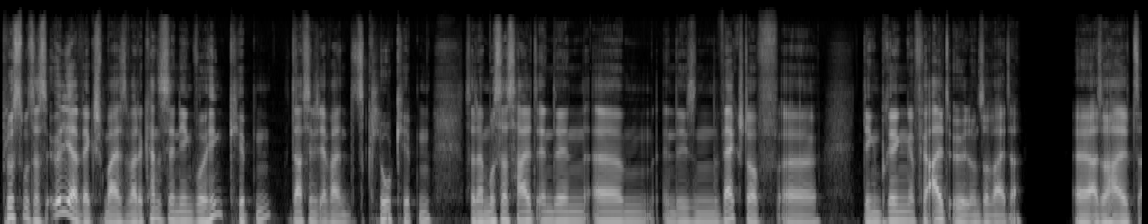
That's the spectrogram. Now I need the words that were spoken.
plus muss das Öl ja wegschmeißen, weil du kannst es ja nirgendwo hinkippen, du darfst ja nicht einfach ins Klo kippen, sondern muss das halt in den, ähm, in diesen Werkstoff-Ding bringen für Altöl und so weiter. Äh, also halt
